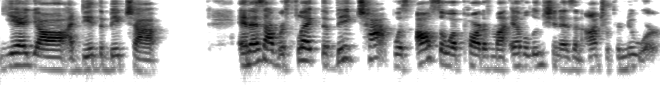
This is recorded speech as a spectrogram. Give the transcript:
Yeah, y'all, I did the big chop. And as I reflect, the big chop was also a part of my evolution as an entrepreneur.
